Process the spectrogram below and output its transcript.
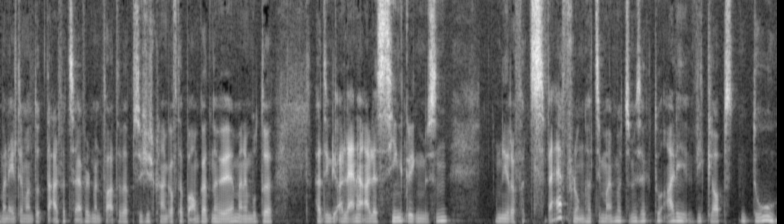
Meine Eltern waren total verzweifelt. Mein Vater war psychisch krank auf der Baumgartnerhöhe, meine Mutter hat irgendwie alleine alles hinkriegen müssen. Und in ihrer Verzweiflung hat sie manchmal zu mir gesagt, du Ali, wie glaubst du,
